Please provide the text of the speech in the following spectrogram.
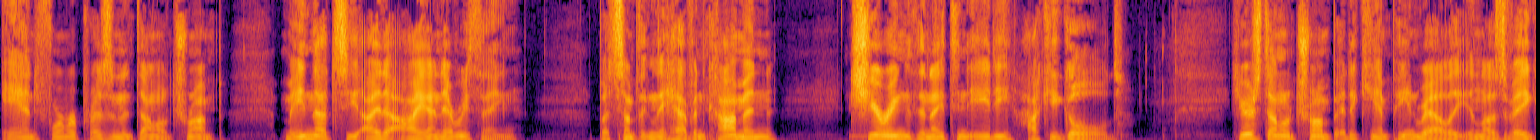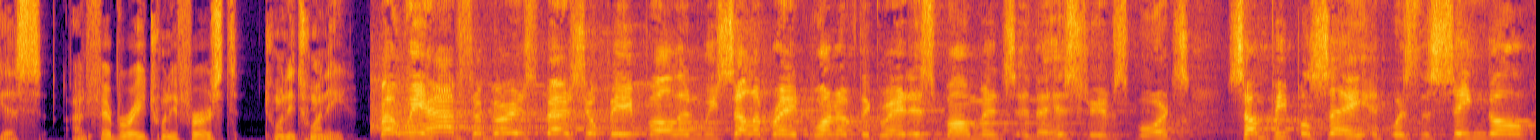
and former President Donald Trump may not see eye to eye on everything, but something they have in common cheering the 1980 hockey gold. Here's Donald Trump at a campaign rally in Las Vegas on February 21st, 2020. But we have some very special people, and we celebrate one of the greatest moments in the history of sports. Some people say it was the single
